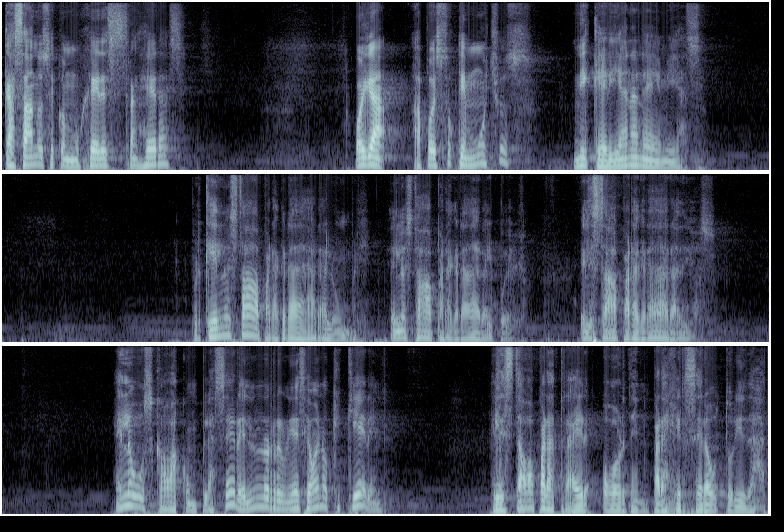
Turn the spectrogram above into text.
casándose con mujeres extranjeras? Oiga, apuesto que muchos ni querían a Nehemías. Porque él no estaba para agradar al hombre, él no estaba para agradar al pueblo, él estaba para agradar a Dios. Él no buscaba complacer, él no lo reunía y decía, bueno, ¿qué quieren? Él estaba para traer orden, para ejercer autoridad.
